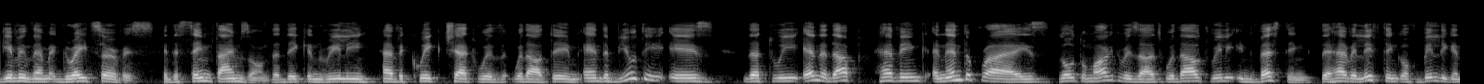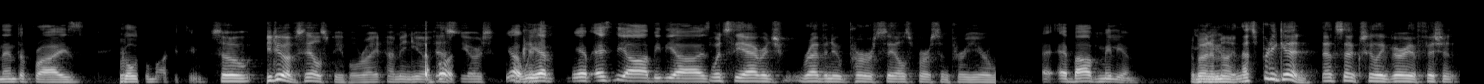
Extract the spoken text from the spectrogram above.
giving them a great service in the same time zone that they can really have a quick chat with, with our team. And the beauty is that we ended up having an enterprise go to market results without really investing the heavy lifting of building an enterprise go to market team. So you do have salespeople, right? I mean, you have SDRs. Yeah, okay. we have we have SDR, BDRs. What's the average revenue per salesperson per year? above million. About a million. That's pretty good. That's actually a very efficient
